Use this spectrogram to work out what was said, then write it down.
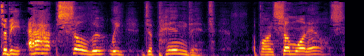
To be absolutely dependent upon someone else.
